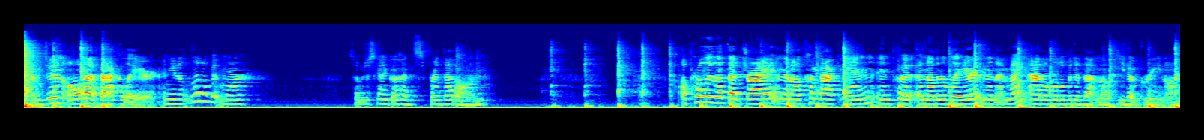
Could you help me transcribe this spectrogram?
I'm doing all that back layer. I need a little bit more. So I'm just gonna go ahead and spread that on. I'll probably let that dry and then I'll come back in and put another layer and then I might add a little bit of that mojito green onto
